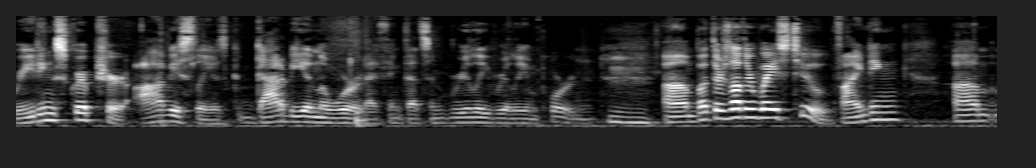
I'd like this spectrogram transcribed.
reading scripture. Obviously, it's got to be in the Word. I think that's really, really important. Mm-hmm. Um, but there's other ways too. Finding um,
